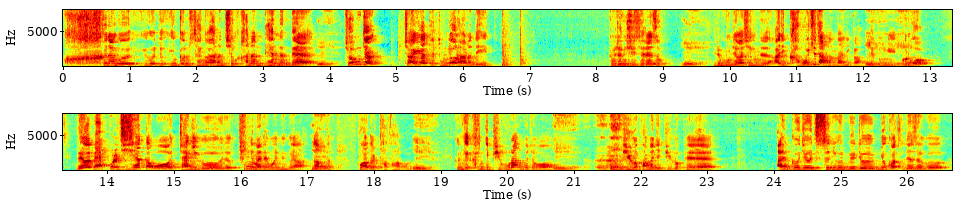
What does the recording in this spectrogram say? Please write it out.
하, 그냥 그 이거 저 인권 생각하는 척 하는 했는데 예, 예. 정작 자기가 대통령을 하는데 이 교정시설에서 예. 예. 이런 문제가 생긴데 아직 가보지도 않는다니까 예, 대통령이 예. 그리고 내가 몇 번을 지시했다고 자기 그저 핑계만 대고 있는 거야 남 예, 예. 부하들 탓하고 예, 예. 그러니까 굉장히 비굴한 거죠 예, 예. 비겁한 거지 비겁해 아니 그저 선이금 그저 미국 같은 데서 그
